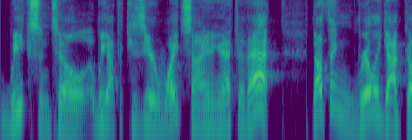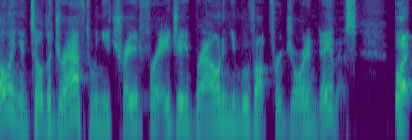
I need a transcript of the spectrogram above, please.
weeks until we got the Kyzir White signing. And after that, nothing really got going until the draft when you trade for AJ Brown and you move up for Jordan Davis. But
